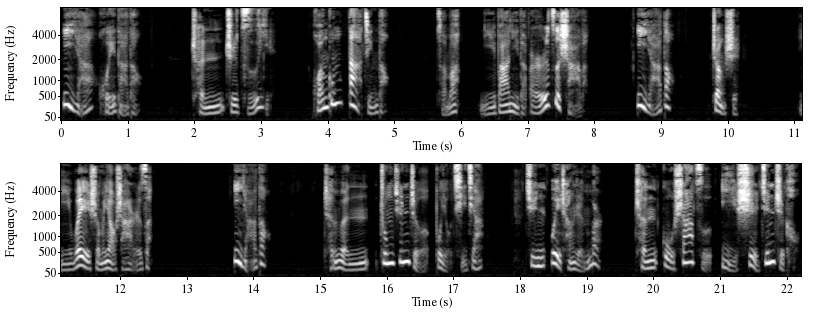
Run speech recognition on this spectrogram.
易牙回答道：“臣之子也。”桓公大惊道：“怎么，你把你的儿子杀了？”易牙道：“正是，你为什么要杀儿子？”易牙道：“臣闻忠君者不有其家，君未尝人味儿，臣故杀子以示君之口。”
